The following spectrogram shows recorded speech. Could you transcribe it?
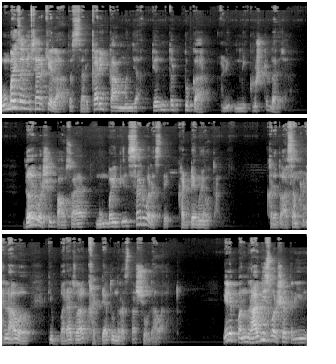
मुंबईचा विचार केला तर सरकारी काम म्हणजे अत्यंत टुकार आणि निकृष्ट दर्जा. दरवर्षी पावसाळ्यात मुंबईतील सर्व रस्ते खड्डेमय होतात. खरं तर असं म्हणायला हवं की बऱ्याच वेळा खड्ड्यातून रस्ता शोधावा लागतो. गेले पंधरावीस वर्ष तरी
